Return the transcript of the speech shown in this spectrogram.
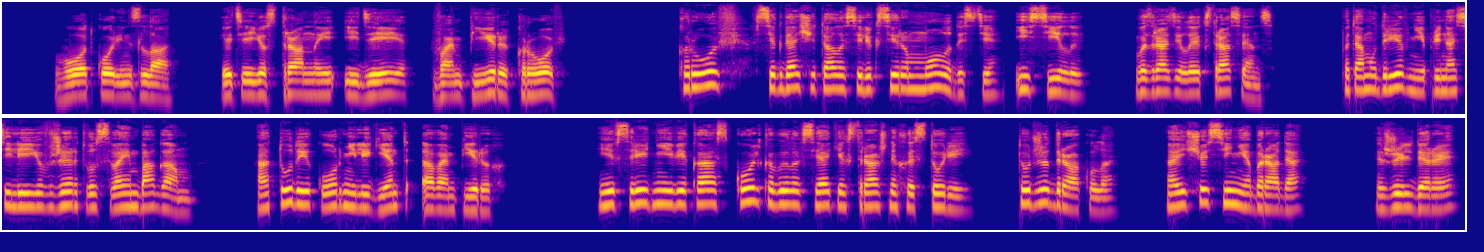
«Вот корень зла. Эти ее странные идеи, вампиры, кровь. «Кровь всегда считалась эликсиром молодости и силы», – возразила экстрасенс. «Потому древние приносили ее в жертву своим богам. Оттуда и корни легенд о вампирах. И в средние века сколько было всяких страшных историй. Тот же Дракула, а еще Синяя Борода, Жильдере,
